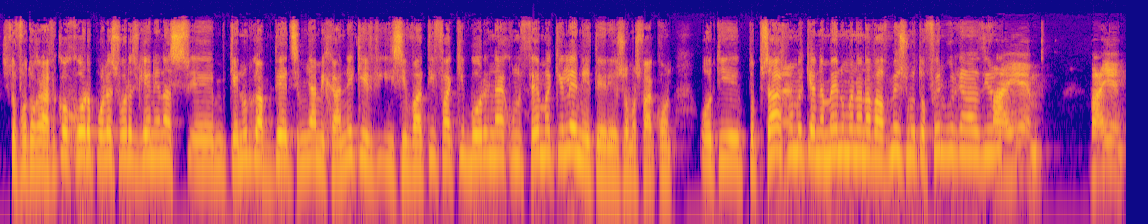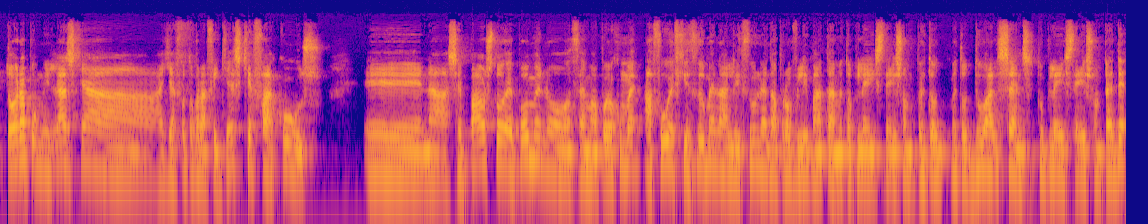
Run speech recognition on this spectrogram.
Στο φωτογραφικό χώρο, πολλές φορές βγαίνει ένας ε, καινούργιο update σε μια μηχανή και οι συμβατοί φακοί μπορεί να έχουν θέμα και λένε οι εταιρείες όμως φακών ότι το ψάχνουμε ναι. και αναμένουμε να αναβαθμίσουμε το firmware για να δει. Βάιε, τώρα που μιλάς για, για φωτογραφικές και φακούς, ε, να σε πάω στο επόμενο θέμα που έχουμε, αφού ευχηθούμε να λυθούν τα προβλήματα με το PlayStation, με το, με το DualSense του PlayStation 5.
